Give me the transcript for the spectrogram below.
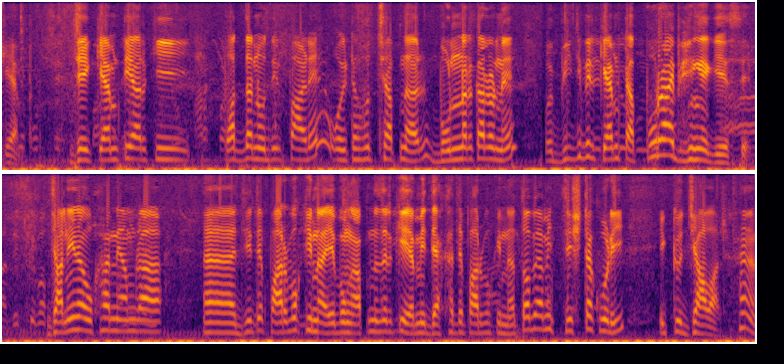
ক্যাম্প। যেই ক্যাম্পটি আর কি পদ্মা নদীর পাড়ে, ওইটা হচ্ছে আপনার বন্যার কারণে ওই বিজিবির ক্যাম্পটা পুরাই ভেঙে গিয়েছে। জানি না ওখানে আমরা যেতে পারব কি না এবং আপনাদেরকে আমি দেখাতে পারব কি না তবে আমি চেষ্টা করি একটু যাওয়ার হ্যাঁ?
